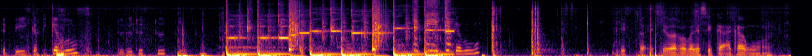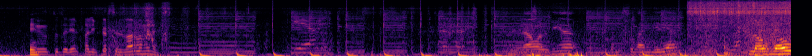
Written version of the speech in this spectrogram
Te pica tu, tu, tu, tu, tu. Picabú. Esto- este barro parece caca, weón. Es un tutorial para limpiarse el barro, mira. Terminamos el día con su manguería. Slow mo.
